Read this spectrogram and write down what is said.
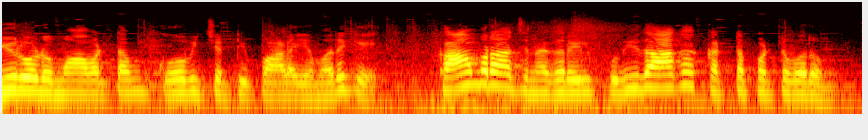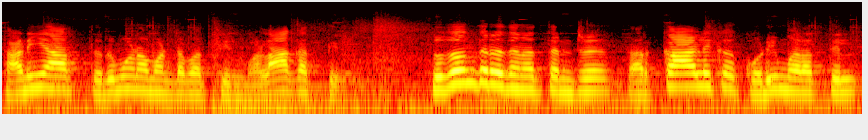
ஈரோடு மாவட்டம் கோவிச்செட்டிப்பாளையம் அருகே காமராஜ் நகரில் புதிதாக கட்டப்பட்டு வரும் தனியார் திருமண மண்டபத்தின் வளாகத்தில் சுதந்திர தினத்தன்று தற்காலிக கொடிமரத்தில்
